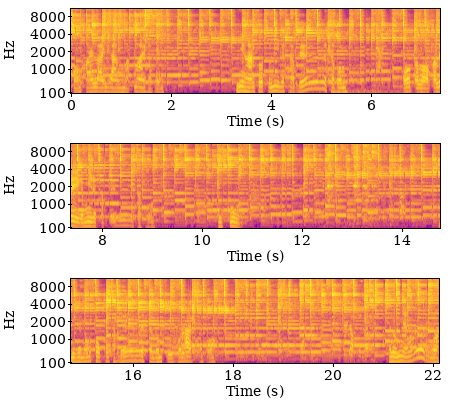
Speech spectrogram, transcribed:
ของขายหลายอย่างมากมายครับผม มีอาหารสดก็มีนะครับ เด้อครับผมของตลอดทะเลก็มีนะครับ เด้อครับผม ลูกกุ้งมีขนมครกนะครับเด้อขนมสูตรโบราณครับผมขนมยังเอ้ยเนาะ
